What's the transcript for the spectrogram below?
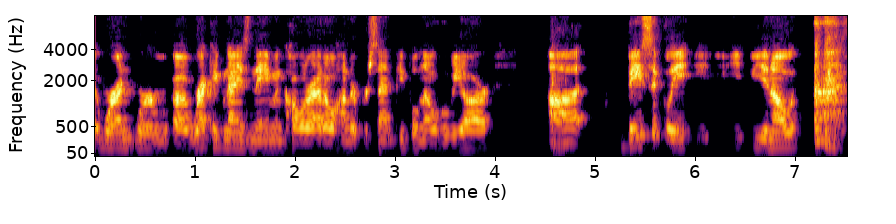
We're we're a recognized name in Colorado, 100%. People know who we are. Uh, basically, you know,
